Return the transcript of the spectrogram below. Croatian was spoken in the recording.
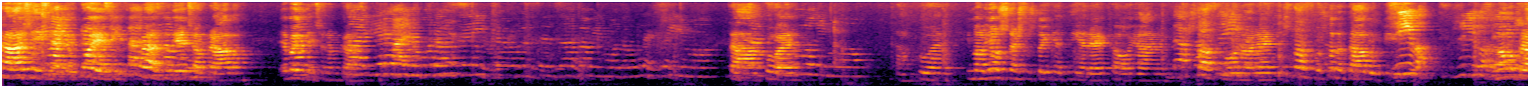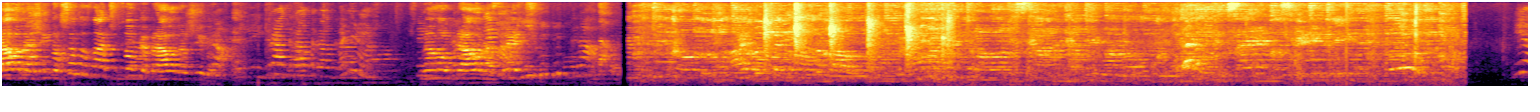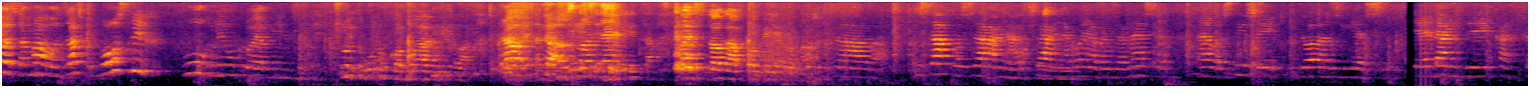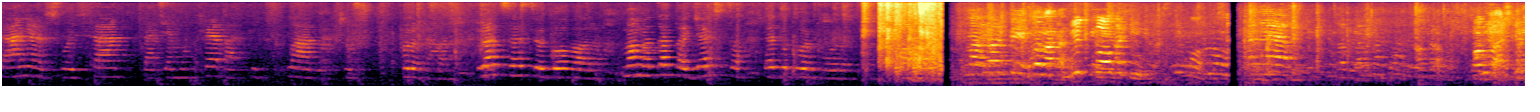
Kaži Ignjaka, koja su dječja prava? Evo Ignje će nam kaži. Tako je. Tako je. Ima li još nešto što Ignjat nije rekao, Janja? Pa šta smo ono rekli? Šta smo, šta na tabli piše? Život. Imamo pravo na život. Šta to znači Sofija pravo na život? Yeah.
